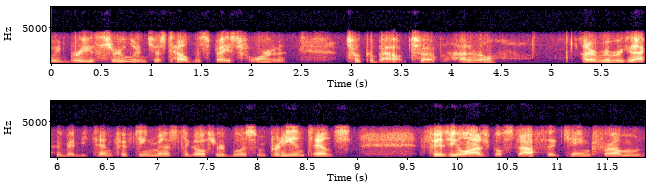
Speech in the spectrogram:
we breathed through and just held the space for. And it took about uh, I don't know, I don't remember exactly, maybe 10, 15 minutes to go through, but with some pretty intense physiological stuff that came from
